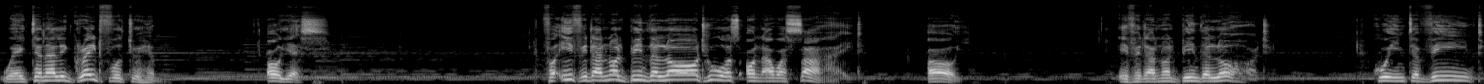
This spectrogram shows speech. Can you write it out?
We're eternally grateful to Him. Oh, yes. For if it had not been the Lord who was on our side, oh, if it had not been the Lord who intervened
